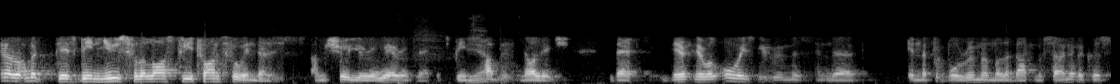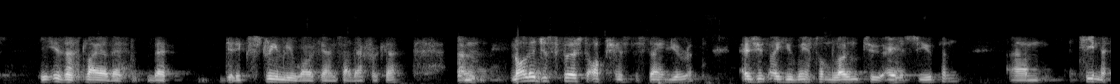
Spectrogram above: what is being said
You know, Robert, there's been news for the last three transfer windows. I'm sure you're aware of that. It's been yeah. public knowledge that there, there will always be rumours in the in the football rumour mill about Musona because he is a player that that did extremely well here in South Africa. Um, Knowledge's first option is to stay in Europe. As you know, he went on loan to AS Eupen, um, a team that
